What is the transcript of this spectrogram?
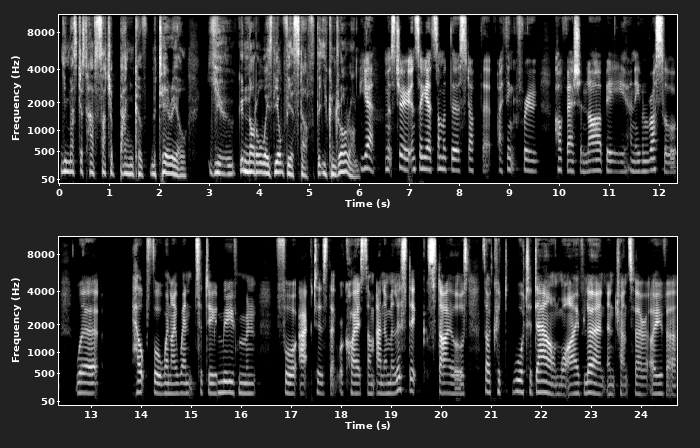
you must just have such a bank of material you not always the obvious stuff that you can draw on. Yeah, that's true. And so yeah, some of the stuff that I think through Hofesh and Larbi and even Russell were helpful when I went to do movement for actors that require some animalistic styles. So I could water down what I've learned and transfer it over.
